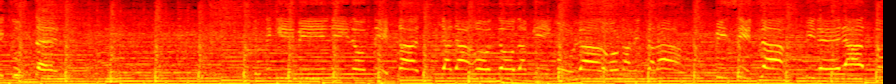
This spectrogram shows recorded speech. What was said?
ikusten Ekibili nondikan, jada ondo dakigula. Zorra bintzala, bizitza, bideratu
